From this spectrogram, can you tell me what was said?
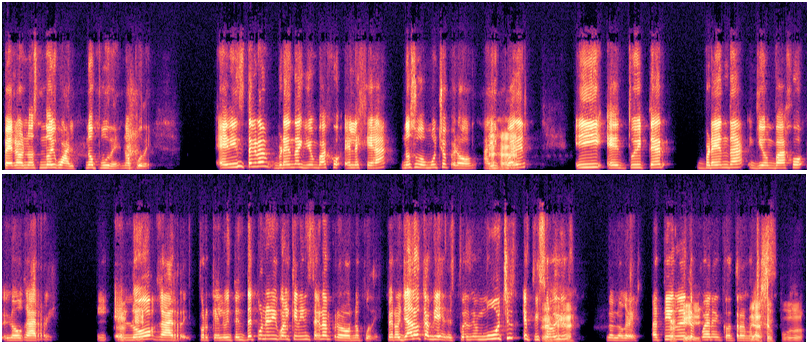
pero no, no igual, no pude, no pude. En Instagram, Brenda-LGA, no subo mucho, pero ahí Ajá. pueden. Y en Twitter, Brenda-Logarre. Y- el Ok. Logarre, porque lo intenté poner igual que en Instagram, pero no pude. Pero ya lo cambié, después de muchos episodios, Ajá, lo logré. ¿A ti dónde te Ok. pueden encontrar, ya machos? se pudo.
